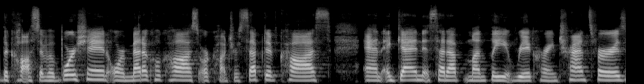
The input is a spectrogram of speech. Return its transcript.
the cost of abortion or medical costs or contraceptive costs. And again, set up monthly reoccurring transfers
